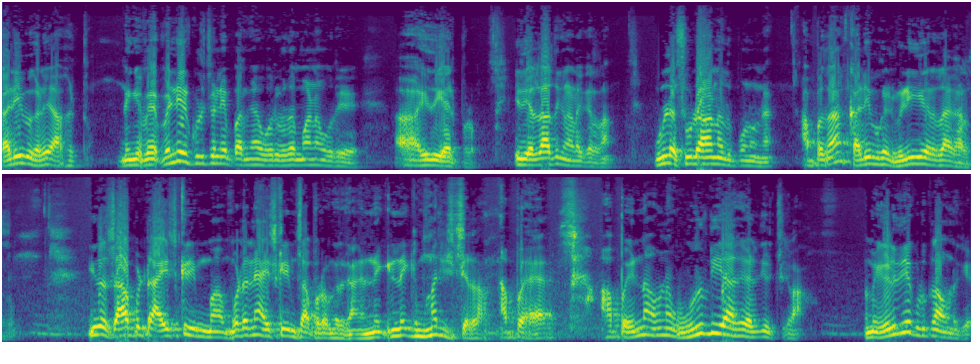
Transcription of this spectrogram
கழிவுகளை அகற்றும். நீங்கள் வெ வெந்நீர் குடிச்சோடனே பாருங்கள் ஒரு விதமான ஒரு இது ஏற்படும். இது எல்லாத்துக்கும் நடக்கிறது தான் உள்ளே சூடானது போகணுன்னு அப்போ தான் கழிவுகள் வெளியேறதாக அர்த்தம். இதை சாப்பிட்டு ஐஸ்கிரீம் உடனே ஐஸ்கிரீம் சாப்பிட்றவங்க இருக்காங்க. இன்னைக்கு இன்னைக்கு மாறிடுச்சு எல்லாம். அப்போ அப்போ என்ன ஆகுனா உறுதியாக எழுதி வச்சுக்கலாம். நம்ம எழுதியே கொடுக்கலாம் அவனுக்கு.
